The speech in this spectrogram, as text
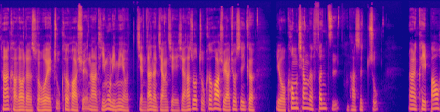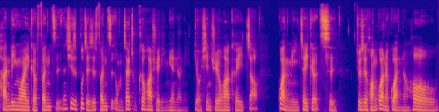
他考到的所谓主客化学，那题目里面有简单的讲解一下。他说主客化学啊，就是一个有空腔的分子，它是主，那可以包含另外一个分子。那其实不只是分子，我们在主客化学里面呢，你有兴趣的话可以找冠醚这个词，就是皇冠的冠，然后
